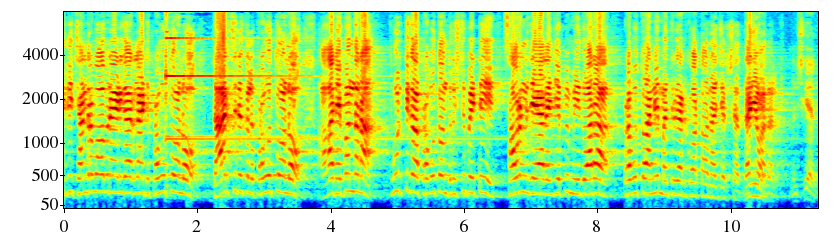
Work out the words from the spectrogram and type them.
ఇది చంద్రబాబు నాయుడు గారు లాంటి ప్రభుత్వంలో దార్శనికుల ప్రభుత్వంలో ఆ నిబంధన పూర్తిగా ప్రభుత్వం దృష్టి పెట్టి సవరణ చేయాలని చెప్పి మీ ద్వారా ప్రభుత్వాన్ని మంత్రి గారిని కోరుతా ఉన్నా అధ్యక్ష. ధన్యవాదాలు. మనిషి గారు.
